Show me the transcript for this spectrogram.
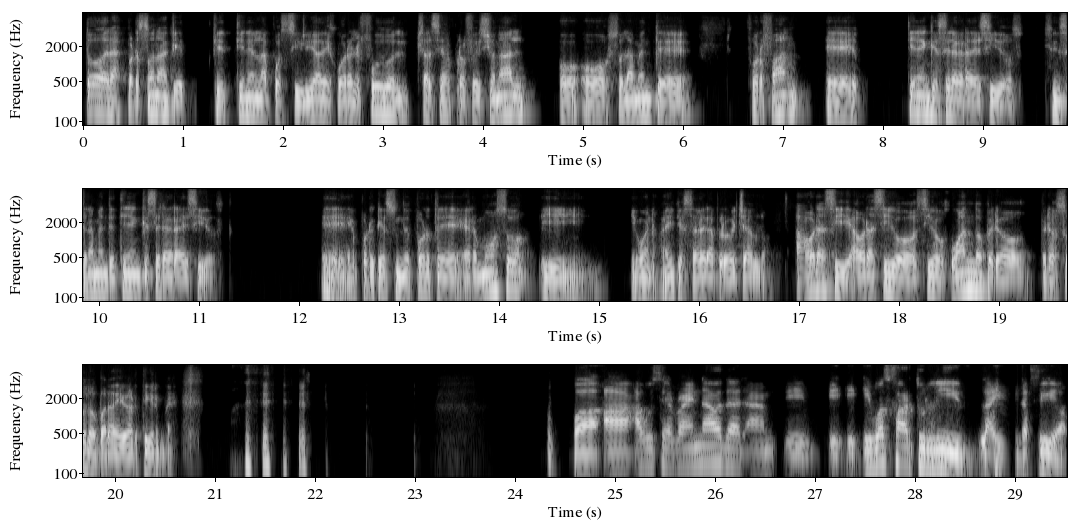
Todas las personas que, que tienen la posibilidad de jugar al fútbol, ya sea profesional o, solamente for fun, eh, tienen que ser agradecidos. Sinceramente tienen que ser agradecidos. Eh, porque es un deporte hermoso y, y bueno, hay que saber aprovecharlo. Ahora sí, ahora sigo, sigo jugando, pero, pero solo para divertirme. well, uh, I would say right now that um, it, it, it, was hard to leave like the field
